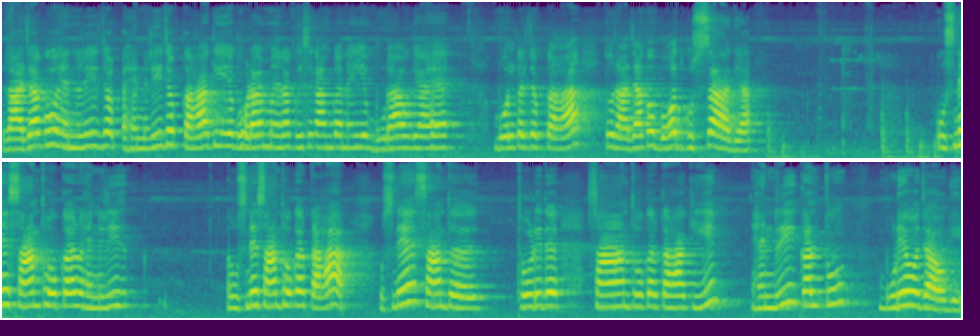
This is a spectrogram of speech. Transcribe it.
राजा को हेनरी जब हेनरी जब कहा कि ये घोड़ा मेरा किसी काम का नहीं, ये बूढ़ा हो गया है, बोलकर जब कहा तो राजा को बहुत गुस्सा आ गया। उसने शांत होकर हेनरी उसने शांत होकर कहा, उसने शांत, थोड़ी देर शांत होकर कहा कि, हेनरी, कल तुम बूढ़े हो जाओगे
